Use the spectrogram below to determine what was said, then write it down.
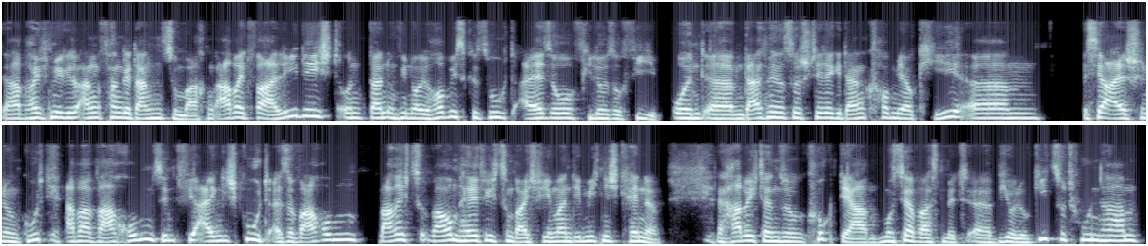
Da habe ich mir angefangen, Gedanken zu machen. Arbeit war erledigt und dann irgendwie neue Hobbys gesucht, also Philosophie. Und ähm, da ist mir so schnell der Gedanke gekommen, ja, okay, ähm, ist ja alles schön und gut, aber warum sind wir eigentlich gut? Also warum mache ich, warum helfe ich zum Beispiel jemandem, den ich nicht kenne? Da habe ich dann so geguckt, ja, muss ja was mit äh, Biologie zu tun haben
